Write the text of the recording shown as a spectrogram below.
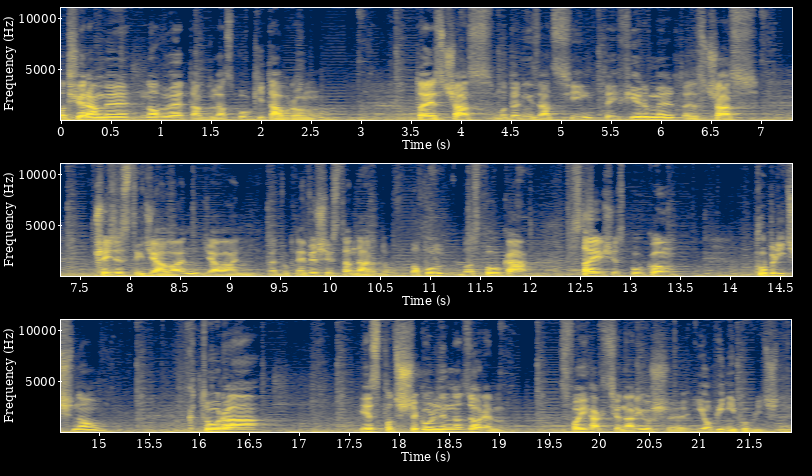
Otwieramy nowy etap dla spółki Tauron. To jest czas modernizacji tej firmy, to jest czas przejrzystych działań, działań według najwyższych standardów, bo, bo spółka staje się spółką publiczną, która jest pod szczególnym nadzorem swoich akcjonariuszy i opinii publicznej.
